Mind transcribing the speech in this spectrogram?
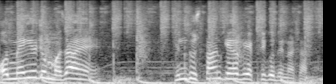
और मैं ये जो मज़ा है, हिंदुस्तान के हर व्यक्ति को देना चाहता हूँ।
